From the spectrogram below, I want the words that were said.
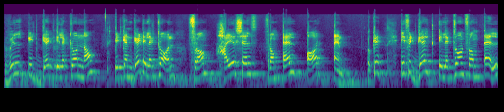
will it get electron now? It can get electron from higher shells from L or M. Okay, if it get electron from L,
